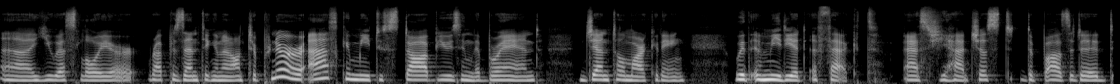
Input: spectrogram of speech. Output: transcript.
a US lawyer representing an entrepreneur asking me to stop using the brand Gentle Marketing with immediate effect, as she had just deposited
